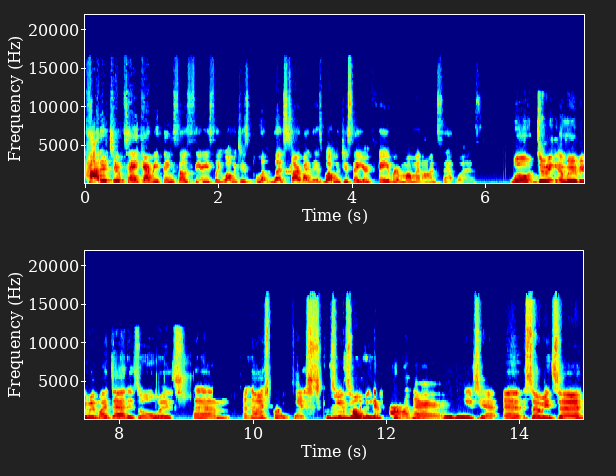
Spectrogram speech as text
how did you take everything so seriously? What would you let- let's start by this. What would you say your favorite moment on set was? Well, doing a movie with my dad is always um, a nice process because he's all the Your father. It is, yeah. Uh, so it's uh,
